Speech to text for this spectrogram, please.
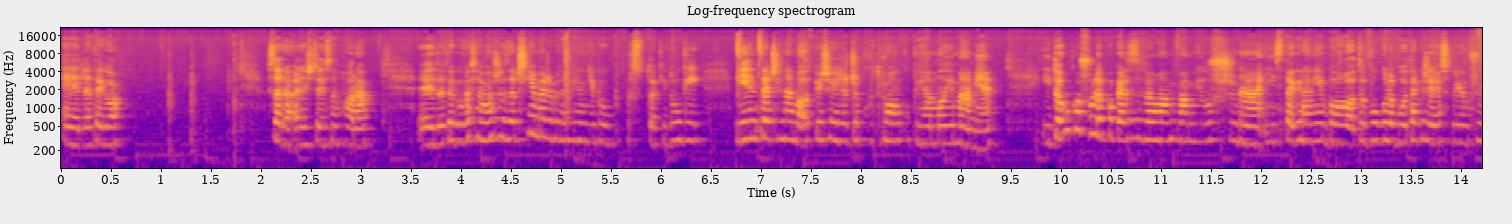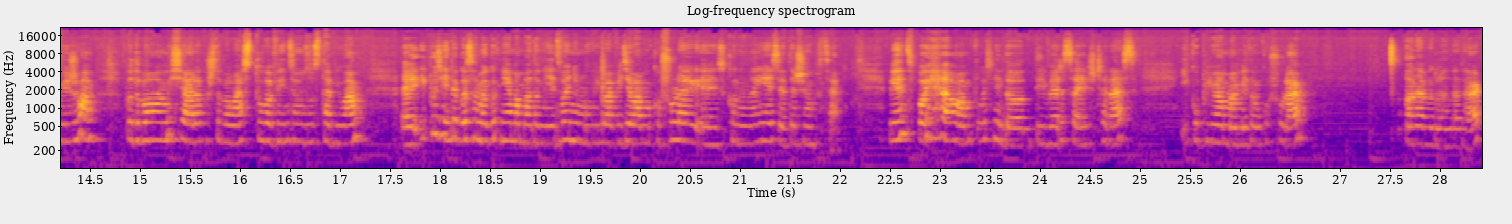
E, dlatego Sorry, ale jeszcze jestem chora. E, Dlatego właśnie może zaczniemy, żeby ten film nie był po prostu taki długi. Więc zaczynamy od pierwszej rzeczy, którą kupiłam mojej mamie. I tą koszulę pokazywałam Wam już na Instagramie, bo to w ogóle było tak, że ja sobie ją przymierzyłam. Podobała mi się, ale kosztowała stówę, więc ją zostawiłam. E, I później tego samego dnia mama do mnie dzwoni, mówiła, widziałam koszulę, e, skąd ona jest, ja też ją chcę. Więc pojechałam później do Diversa jeszcze raz i kupiłam mamie tą koszulę. Ona wygląda tak.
